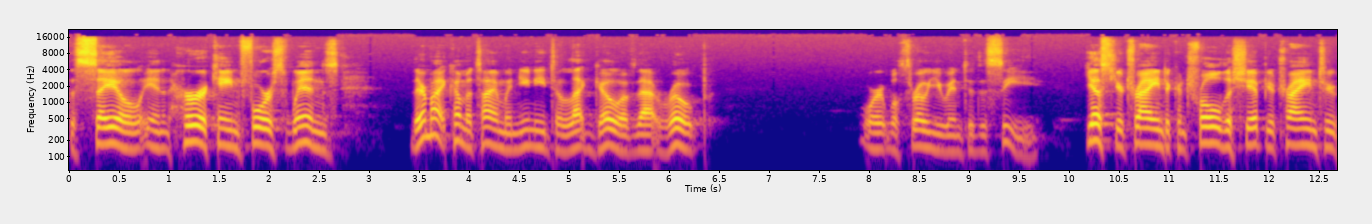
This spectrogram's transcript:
the sail in hurricane force winds, there might come a time when you need to let go of that rope or it will throw you into the sea. Yes, you're trying to control the ship, you're trying to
